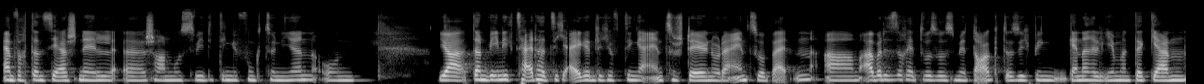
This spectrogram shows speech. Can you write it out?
einfach dann sehr schnell äh, schauen muss, wie die Dinge funktionieren und ja, dann wenig Zeit hat, sich eigentlich auf Dinge einzustellen oder einzuarbeiten. Ähm, aber das ist auch etwas, was mir taugt. Also ich bin generell jemand, der gern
